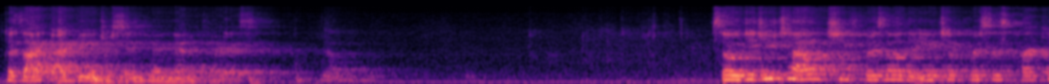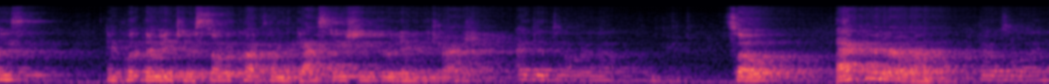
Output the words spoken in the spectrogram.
Because I'd, I'd be interested in hearing that if there is. no. So did you tell Chief Frizzo that you took Chris's car keys and put them into a soda cup from the gas station and threw it into the trash? I did tell her that. Okay. So, accurate or a? That was a lie.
